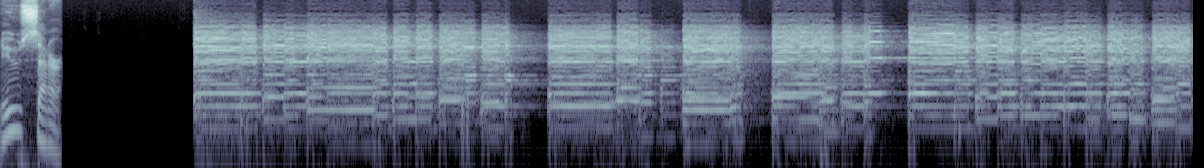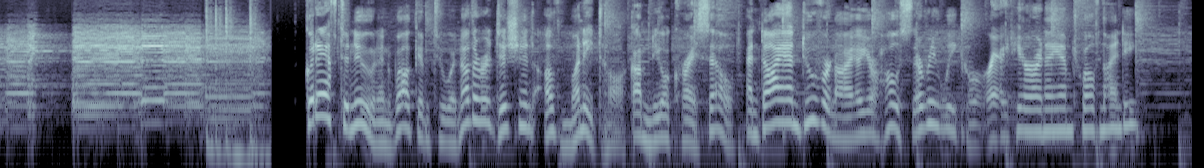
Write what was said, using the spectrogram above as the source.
News Center. Good afternoon, and welcome to another edition of Money Talk. I'm Neil Kreisel, and Diane Duvernay are your hosts every week right here on AM 1290,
